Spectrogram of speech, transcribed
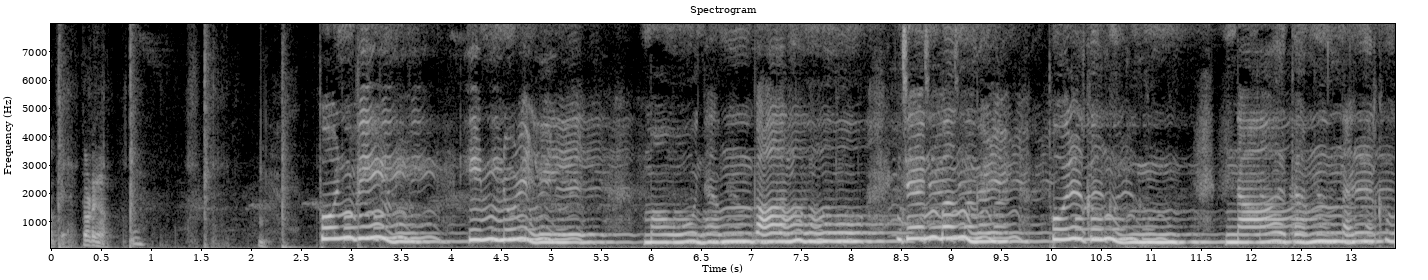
ഓക്കെ തുടങ്ങാം. പൊൻവീണി ഇന്നുള്ളിൽ മൗനം വാങ്ങൂ. ജന്മങ്ങൾ പുൽകും നാദം നൽകൂ.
